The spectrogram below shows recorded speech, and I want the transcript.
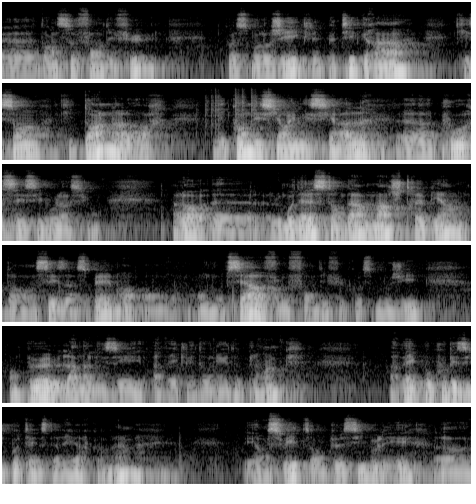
euh, dans ce fond diffus cosmologique, les petits grains qui, sont, qui donnent alors les conditions initiales euh, pour ces simulations. Alors, le modèle standard marche très bien dans ces aspects. On, observe le fond diffus cosmologique, on peut l'analyser avec les données de Planck, avec beaucoup des hypothèses derrière quand même. Et ensuite, on peut simuler euh,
